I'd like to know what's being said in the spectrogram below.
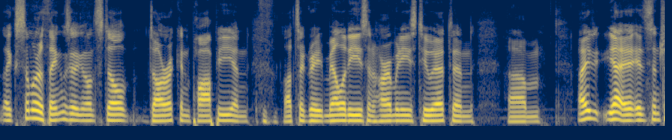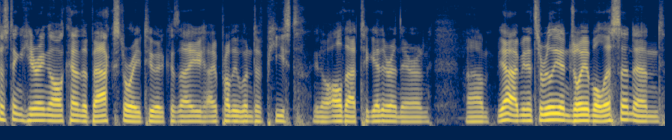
like similar things. You know, it's still dark and poppy, and lots of great melodies and harmonies to it, and um, I yeah, it's interesting hearing all kind of the backstory to it because I I probably wouldn't have pieced you know all that together in there, and um, yeah, I mean it's a really enjoyable listen, and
